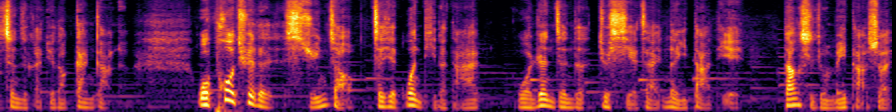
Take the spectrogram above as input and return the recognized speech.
甚至感觉到尴尬了。我迫切的寻找这些问题的答案，我认真的就写在那一大叠，当时就没打算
